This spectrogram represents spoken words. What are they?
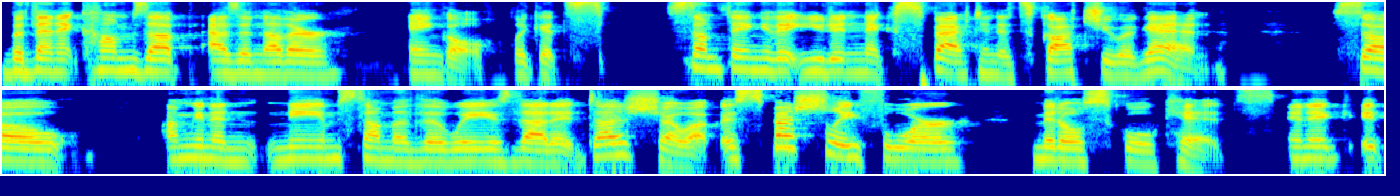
but then it comes up as another angle. Like it's something that you didn't expect and it's got you again. So I'm going to name some of the ways that it does show up, especially for middle school kids. And it, it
